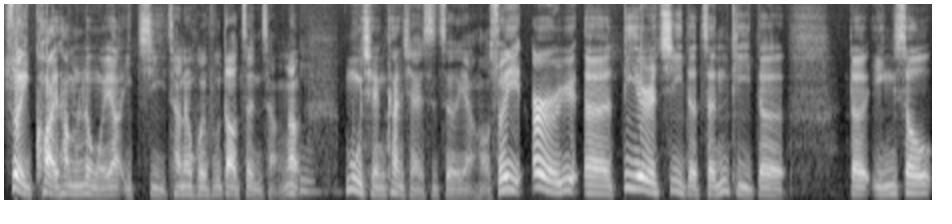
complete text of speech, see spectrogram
最快他们认为要一季才能恢复到正常。那目前看起来是这样哈，所以二月呃第二季的整体的。的营收，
